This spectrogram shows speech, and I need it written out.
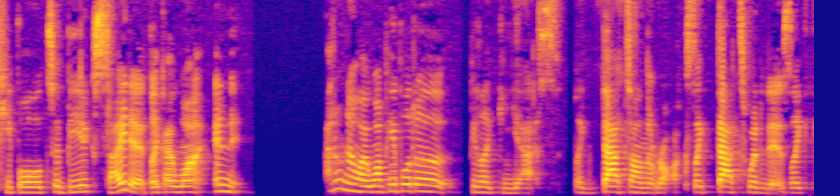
people to be excited. Like I want and I don't know, I want people to be like, yes, like that's on the rocks. Like that's what it is. Like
